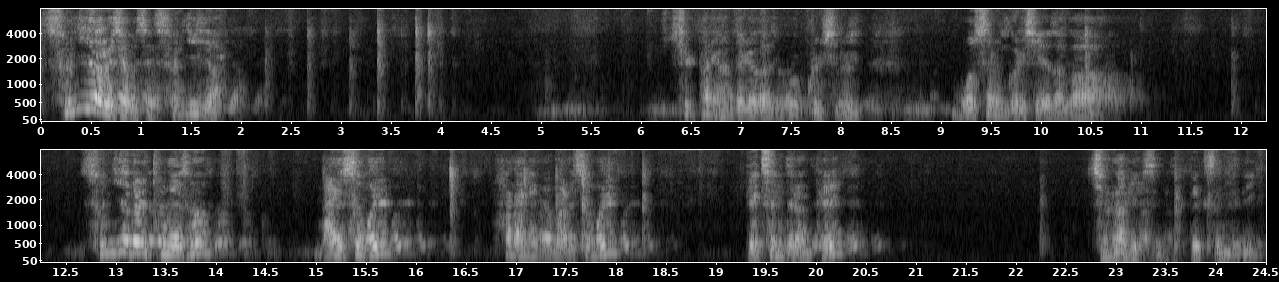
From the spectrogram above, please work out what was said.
선지자를 세웠어요. 선지자. 칠판이 흔들려가지고 글씨를 못 쓰는 글씨에다가 선지자를 통해서 말씀을 하나님의 말씀을 백성들한테 전하게 했습니다. 백성들이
